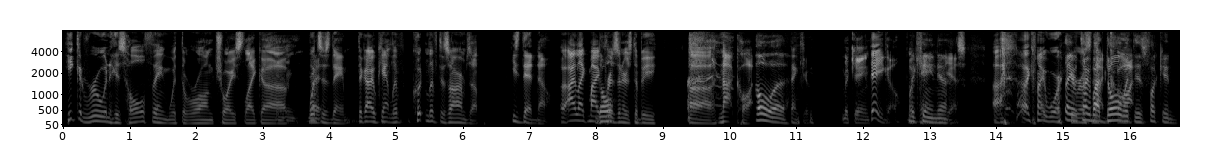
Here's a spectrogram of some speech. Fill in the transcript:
he could ruin his whole thing with the wrong choice. Like, uh, Mhm. what's Right. his name? The guy who can't lift, couldn't lift his arms up. He's dead now. Uh, I like my Dole. prisoners to be uh, not caught. Oh, uh, Thank you. McCain. There you go. McCain, yeah. Yes. Uh, I like my war they were talking about not Dole caught. with his fucking.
